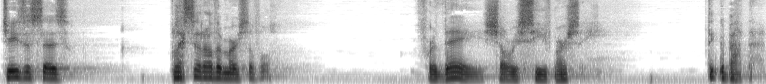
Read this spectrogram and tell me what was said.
Jesus says, blessed are the merciful, for they shall receive mercy. Think about that.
